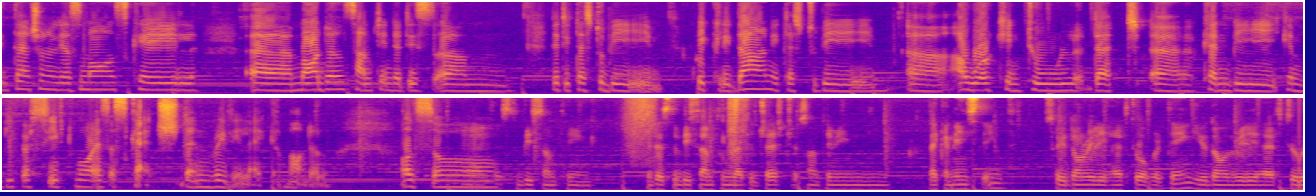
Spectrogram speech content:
intentionally a small scale uh, model, something that is um, that it has to be quickly done. It has to be uh, a working tool that uh, can be can be perceived more as a sketch than really like a model. Also, yeah, it has to be something. It has to be something like a gesture, something like an instinct. So you don't really have to overthink. You don't really have to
